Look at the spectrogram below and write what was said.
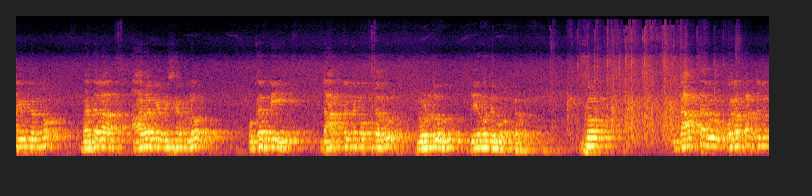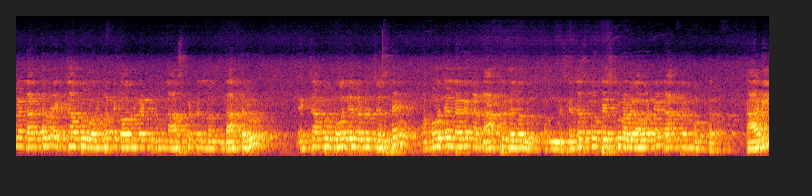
జీవితంలో ప్రజల ఆరోగ్య విషయంలో ఒకరిని డాక్టర్ని మొక్కుతారు రెండు దేవతని మొక్కుతారు. సో డాక్టరు వనపర్తిలో ఉన్న డాక్టరు ఎగ్జాంపుల్ వనపర్తి గవర్నమెంట్ ఉన్న హాస్పిటల్లో ఉన్న డాక్టరు ఎగ్జాంపుల్ మోజేల నుంచి వస్తే ఆ మోజల్ దగ్గర ఆ డాక్టర్ తెలియదు సెటస్కోప్ వేసుకున్నాడు కాబట్టి డాక్టర్ మొక్కుతారు. కానీ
